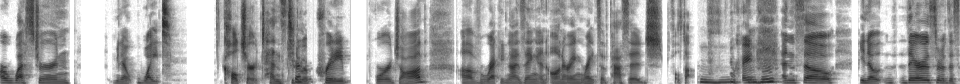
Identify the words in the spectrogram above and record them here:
our Western, you know, white culture tends to sure. do a pretty poor job of recognizing and honoring rites of passage full stop mm-hmm. right mm-hmm. and so you know, there's sort of this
